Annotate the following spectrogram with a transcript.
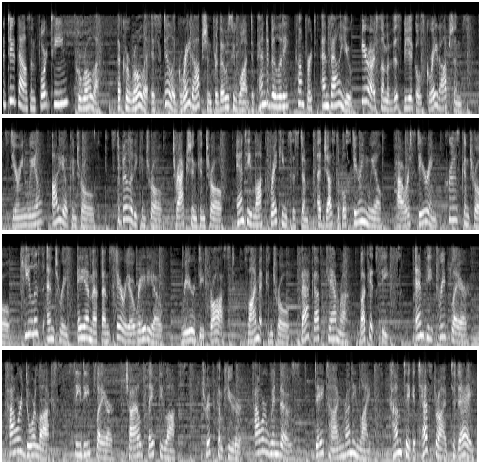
The 2014 Corolla. The Corolla is still a great option for those who want dependability, comfort, and value. Here are some of this vehicle's great options. Steering wheel, audio controls, stability control, traction control, anti-lock braking system, adjustable steering wheel, power steering, cruise control, keyless entry, AM FM stereo radio, rear defrost, climate control, backup camera, bucket seats, MP3 player, power door locks, CD player, child safety locks, trip computer, power windows, daytime running lights. Come take a test drive today.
